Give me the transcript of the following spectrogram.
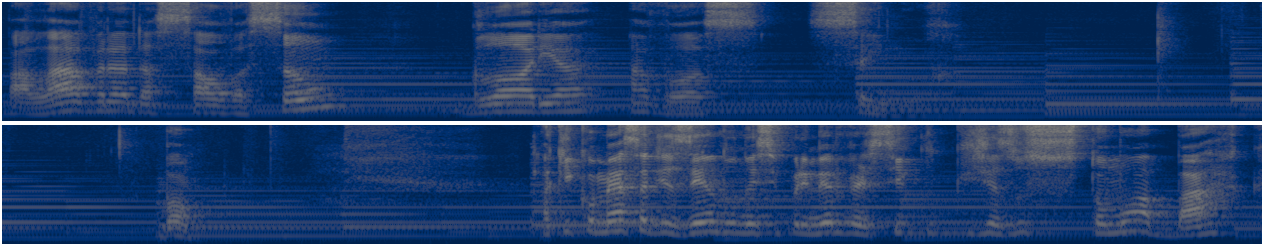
Palavra da salvação, glória a vós, Senhor. Bom, Aqui começa dizendo nesse primeiro versículo que Jesus tomou a barca.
